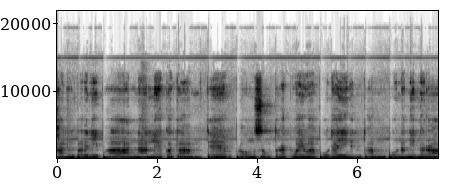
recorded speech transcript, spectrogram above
ขันปรินิพานนานแล้วก็ตาม แต่พระองค์ทรงตรัสไว้ว่าผู้ใดเห็นธรรม ผู้นั้นเห็นเรา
